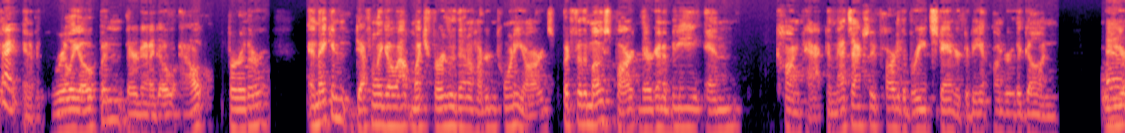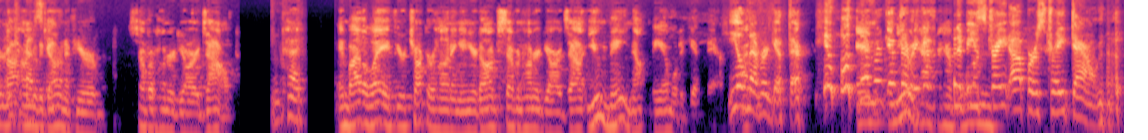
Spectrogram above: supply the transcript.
Right. And if it's really open, they're going to go out further. And they can definitely go out much further than 120 yards. But for the most part, they're going to be in contact. And that's actually part of the breed standard to be under the gun. Oh, you're not under the gun if you're several hundred yards out. Okay. And by the way, if you're chukar hunting and your dog's 700 yards out, you may not be able to get there. You'll I, never get there. You will and, never get there because it's going to be straight up or straight down.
